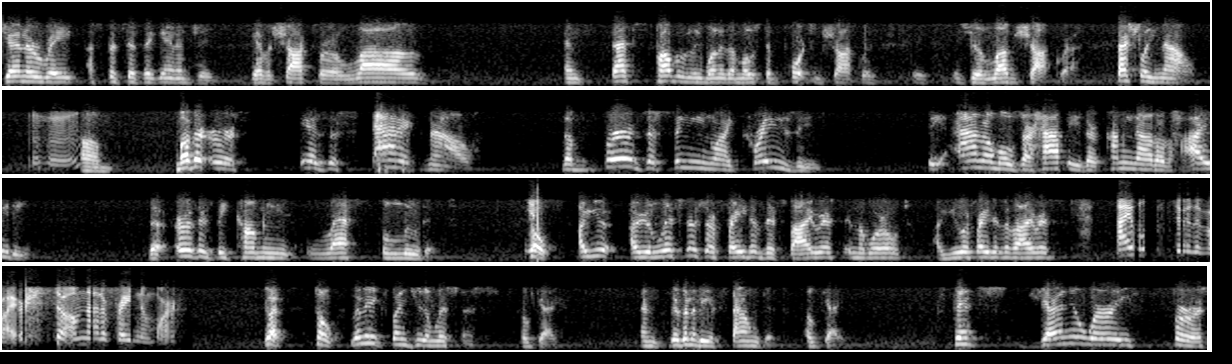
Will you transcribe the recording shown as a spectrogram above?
generate a specific energy. You have a chakra of love, and that's probably one of the most important chakras is, is your love chakra, especially now. Mm-hmm. Um, Mother Earth is ecstatic now. The birds are singing like crazy. The animals are happy. They're coming out of hiding. The earth is becoming less polluted. Yes. So, are you are your listeners afraid of this virus in the world? Are you afraid of the virus? I lived through the virus, so I'm not afraid no more. Good. So let me explain to your listeners, okay? And they're going to be astounded, okay? Since January 1st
